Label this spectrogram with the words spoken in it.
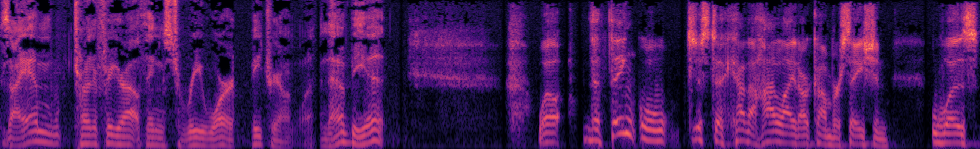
Because I am trying to figure out things to rework Patreon with, and that would be it. Well, the thing, well, just to kind of highlight our conversation, was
